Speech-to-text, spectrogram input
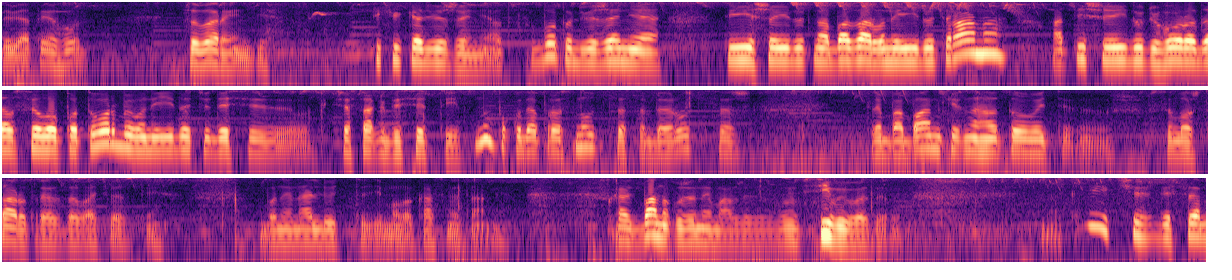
дев'ятий год. Це в оренді. Тихвіке движення. От в суботу движення, ті, що йдуть на базар, вони їдуть рано, а ті, що йдуть в города в село по торби, вони їдуть десь е, в часах 10. Ну, покуди проснуться, соберуться ж. Треба банки ж наготовити. В село ж тару треба здавати везти, бо не нальють тоді молока сметани. Скажуть, банок вже нема, вже всі вивозили. І через 10,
